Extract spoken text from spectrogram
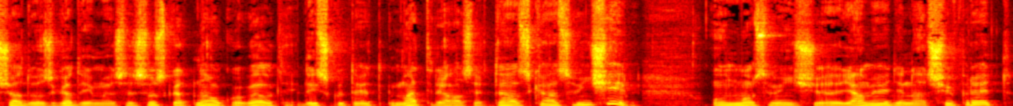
šādos gadījumos es uzskatu, nav ko vēl diskutēt. Materiāls ir tāds, kāds viņš ir. Un mums viņš uh, jāmēģina atšifrēt,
